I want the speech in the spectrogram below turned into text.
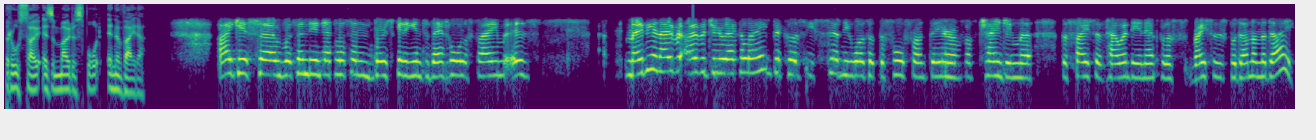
but also as a motorsport innovator. I guess uh, with Indianapolis and Bruce getting into that Hall of Fame is maybe an over, overdue accolade because he certainly was at the forefront there of, of changing the, the face of how Indianapolis races were done on the day.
